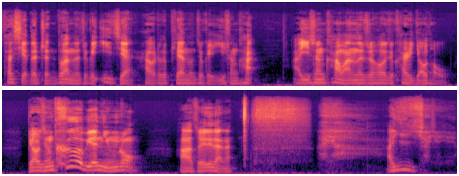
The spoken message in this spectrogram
他写的诊断的这个意见，还有这个片子就给医生看。啊，医生看完了之后就开始摇头。表情特别凝重，啊，嘴里在那，哎呀，哎呀呀呀！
